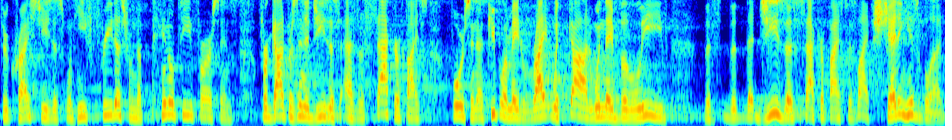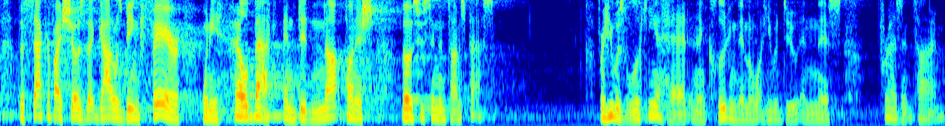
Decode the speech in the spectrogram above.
through Christ Jesus when He freed us from the penalty for our sins. For God presented Jesus as the sacrifice for sin, and people are made right with God when they believe that Jesus sacrificed His life, shedding His blood. The sacrifice shows that God was being fair when He held back and did not punish those who sinned in times past. For he was looking ahead and including them in what he would do in this present time.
